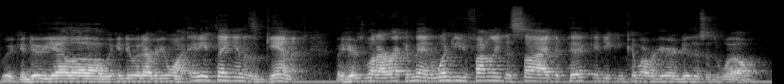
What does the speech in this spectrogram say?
we can do yellow, we can do whatever you want, anything in this gamut. But here's what I recommend. When you finally decide to pick, and you can come over here and do this as well,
